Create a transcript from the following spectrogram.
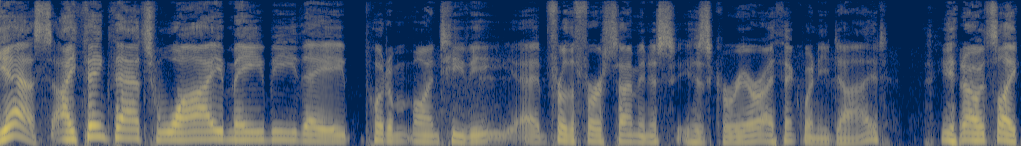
Yes, I think that's why maybe they put him on TV uh, for the first time in his, his career. I think when he died. You know, it's like,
